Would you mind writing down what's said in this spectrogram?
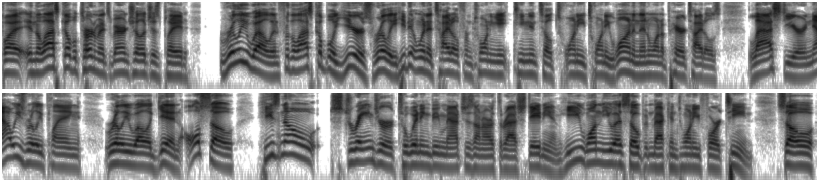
But in the last couple tournaments, Marin Cilic has played really well. And for the last couple of years, really, he didn't win a title from 2018 until 2021 and then won a pair of titles last year. And now he's really playing really well again. Also, he's no stranger to winning big matches on Arthur Ashe Stadium. He won the U.S. Open back in 2014. So,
